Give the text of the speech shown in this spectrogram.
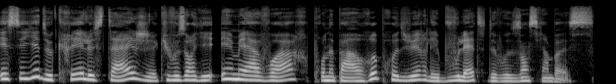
Essayez de créer le stage que vous auriez aimé avoir pour ne pas reproduire les boulettes de vos anciens boss.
